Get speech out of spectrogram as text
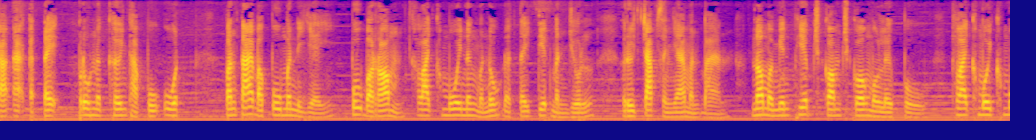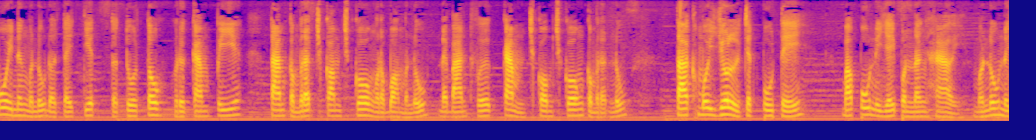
កើតអកតេព្រោះនឹកឃើញថាពូអួតប៉ុន្តែបើពូមិននិយាយពូបារម្ភខ្លាចក្មួយនឹងមនុស្សដតីទៀតមិនយល់ឬចាប់សញ្ញាមិនបាននាំឲ្យមានភាពឆ្កំឆ្គងមកលើពូ ខ្លាចក្មួយក្មួយនឹងមនុស្សដតីទៀតទទួលទោសឬកម្មពៀតាមកម្រិតឆ្កំឆ្គងរបស់មនុស្សដែលបានធ្វើកម្មឆ្កមឆ្គងកម្រិតនោះតើក្មួយយល់ចិត្តពូទេបើពូនិយាយប៉ុណ្ណឹងហើយមនុស្សនៅ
